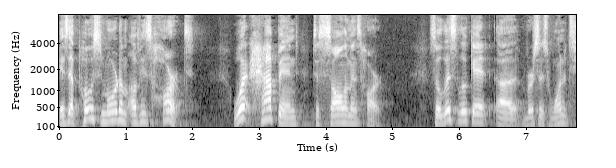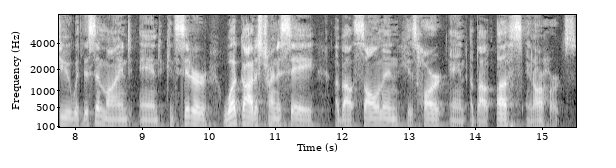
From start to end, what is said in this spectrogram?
is a post mortem of his heart. What happened to Solomon's heart? So let's look at uh, verses 1 to 2 with this in mind and consider what God is trying to say about Solomon, his heart, and about us and our hearts.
